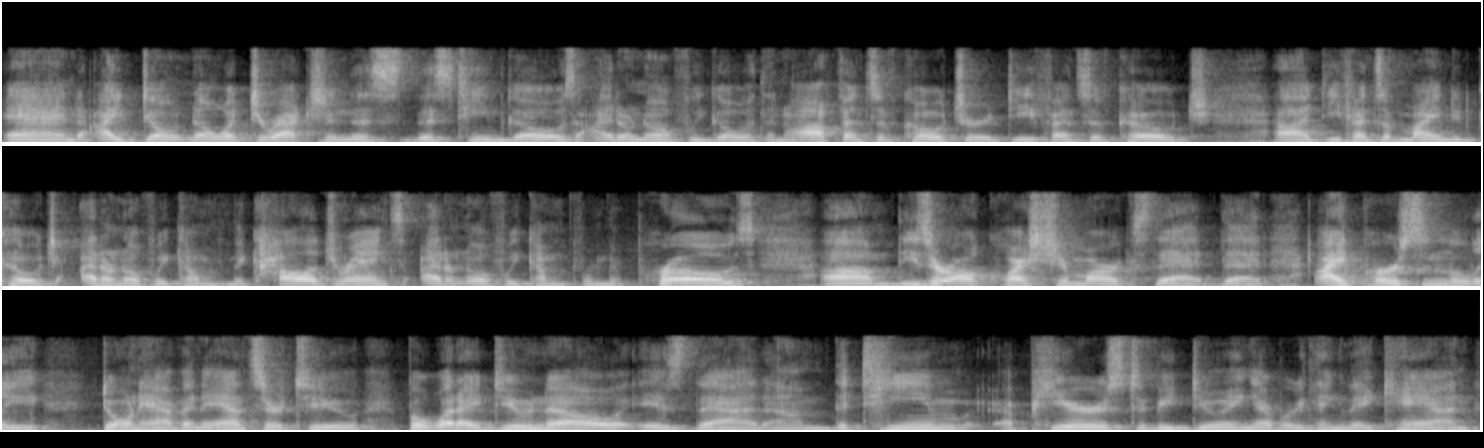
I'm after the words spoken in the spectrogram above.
and I don't know what direction this this team goes. I don't know if we go with an offensive coach or a defensive coach, uh, defensive minded coach. I don't know if we come from the college ranks. I don't know if we come from the pros. Um, these are all question marks that that I personally don't have an answer to. But what I do know is that um, the team appears to be doing everything they can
